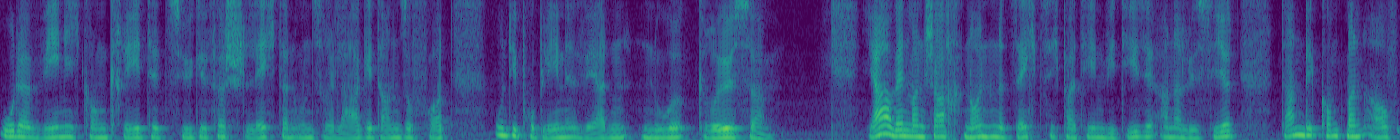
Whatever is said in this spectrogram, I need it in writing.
oder wenig konkrete Züge verschlechtern unsere Lage dann sofort und die Probleme werden nur größer. Ja, wenn man Schach 960 Partien wie diese analysiert, dann bekommt man auf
